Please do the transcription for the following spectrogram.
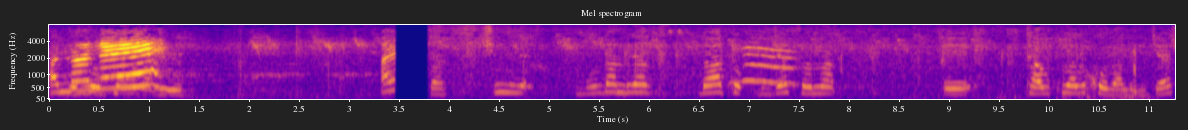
Anneanne. Şimdi buradan biraz daha toplayacağız. Sonra e, tavukları kovalayacağız.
